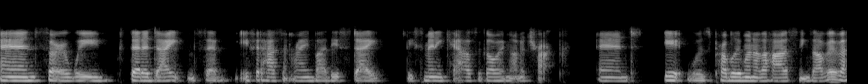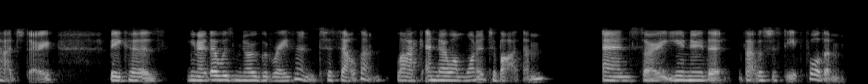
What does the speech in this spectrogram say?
And so we set a date and said, if it hasn't rained by this date, this many cows are going on a truck. And it was probably one of the hardest things I've ever had to do because, you know, there was no good reason to sell them. Like, and no one wanted to buy them. And so you knew that that was just it for them.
